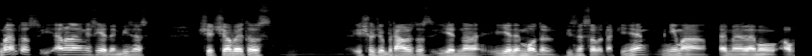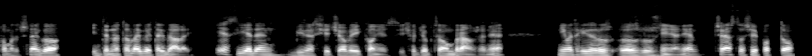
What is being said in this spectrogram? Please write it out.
MLM to jest, MLM jest jeden, biznes sieciowy to jest, jeśli chodzi o branżę, to jest jedna, jeden model biznesowy taki, nie? Nie ma MLM-u automatycznego, internetowego i tak dalej. Jest jeden biznes sieciowy i koniec, jeśli chodzi o całą branżę, nie? Nie ma takiego roz, rozróżnienia, nie? Często się pod to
